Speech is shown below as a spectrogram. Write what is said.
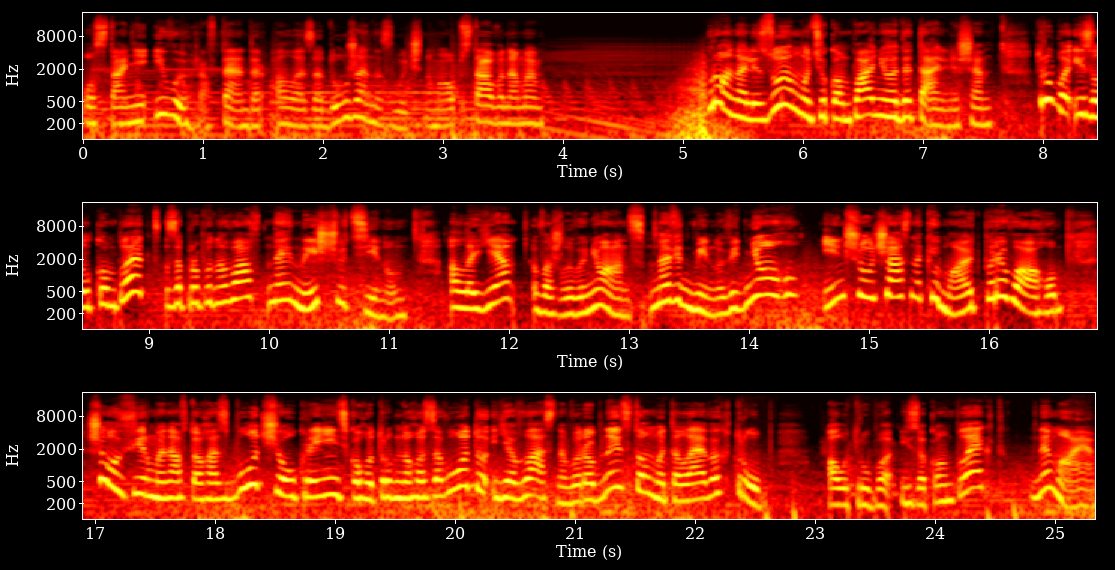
Останній і виграв тендер, але за дуже незвичними обставинами. Проаналізуємо цю компанію детальніше. Труба ізолкомплект запропонував найнижчу ціну, але є важливий нюанс. На відміну від нього, інші учасники мають перевагу. Що у фірми Нафтогазбуд, що українського трубного заводу є власне виробництво металевих труб. А у трубоізокомплект немає.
